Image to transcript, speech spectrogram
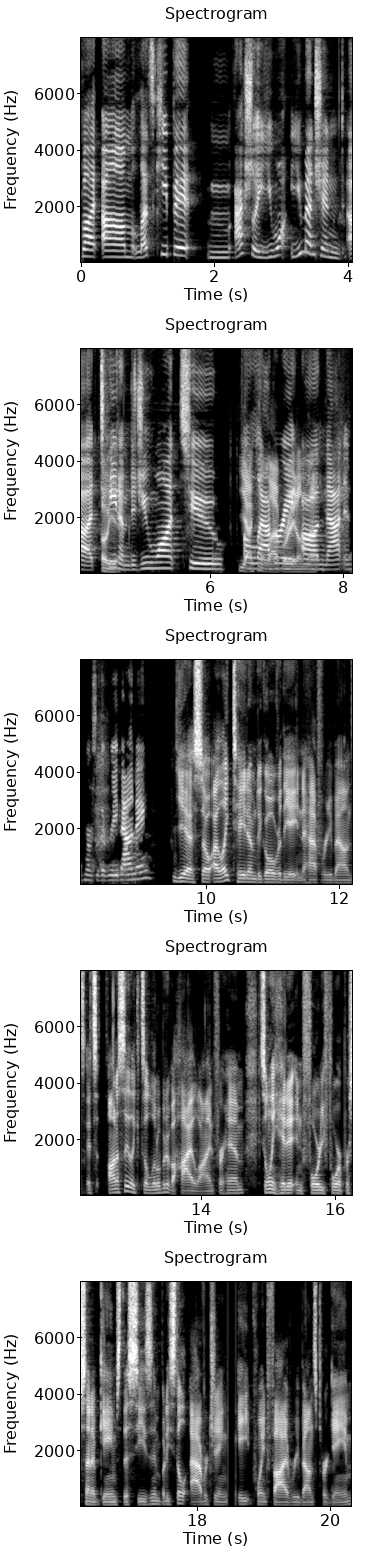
But um, let's keep it. mm, Actually, you want you mentioned uh, Oh, yeah. Tatum. Did you want to Yeah, elaborate, elaborate on on, that. that. in terms of the rebounding? Yeah, so I like Tatum to go over the eight and a half rebounds. It's honestly like it's a little bit of a high line for him. He's only hit it in 44% of games this season, but he's still averaging 8.5 rebounds per game.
